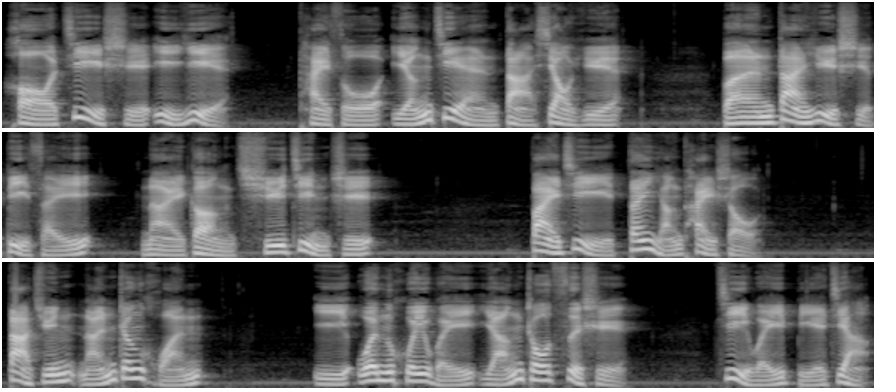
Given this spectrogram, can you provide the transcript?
后既使议业，太祖迎见，大笑曰：“本但欲使避贼，乃更趋近之。”拜祭丹阳太守。大军南征还，以温辉为扬州刺史，即为别驾。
